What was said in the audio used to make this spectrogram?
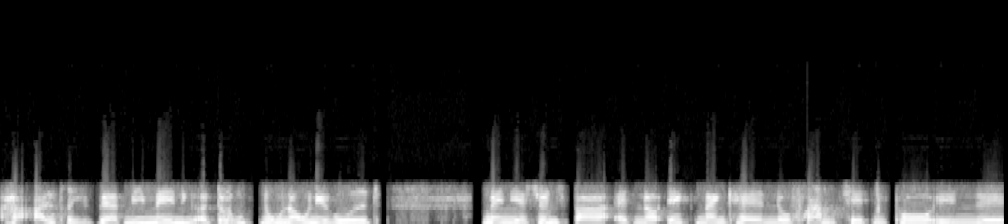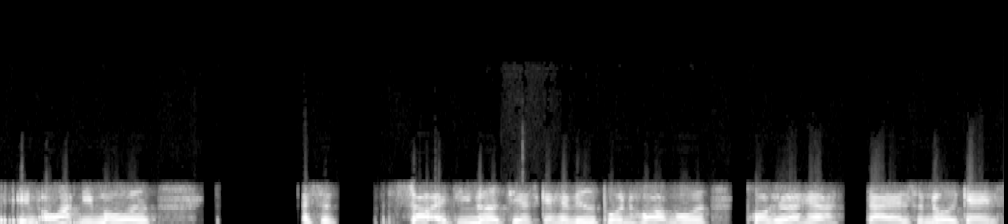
har aldrig været min mening at dunke nogen oven i hovedet. Men jeg synes bare, at når ikke man kan nå frem til den på en, øh, en ordentlig måde, altså, så er de nødt til at skal have vid på en hård måde. Prøv at høre her, der er altså noget galt.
